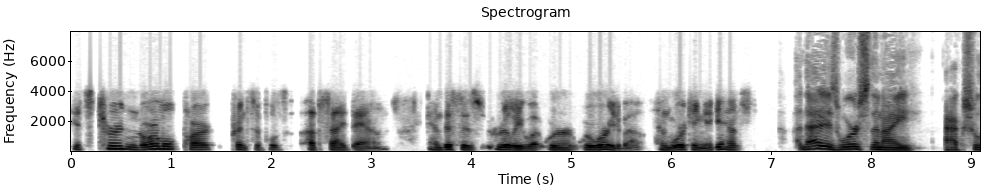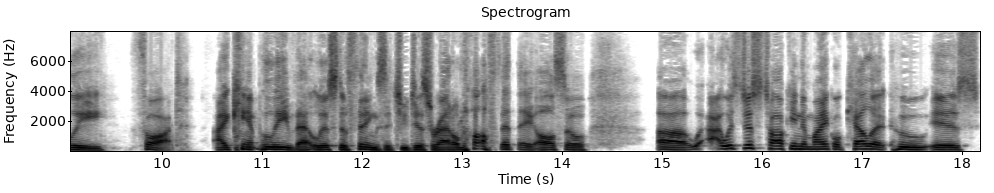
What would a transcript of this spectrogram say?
it's turned normal park principles upside down. And this is really what we're we're worried about and working against. That is worse than I actually thought. I can't believe that list of things that you just rattled off that they also uh, I was just talking to Michael Kellett who is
